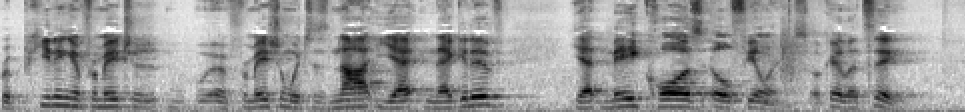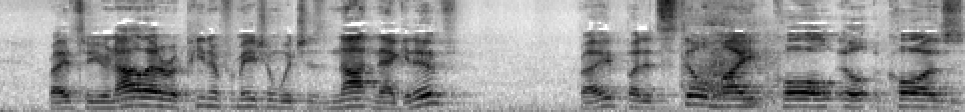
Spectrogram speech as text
Repeating information, information which is not yet negative, yet may cause ill feelings. Okay, let's see. Right? So you're not allowed to repeat information which is not negative, right? But it still might call Ill, cause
